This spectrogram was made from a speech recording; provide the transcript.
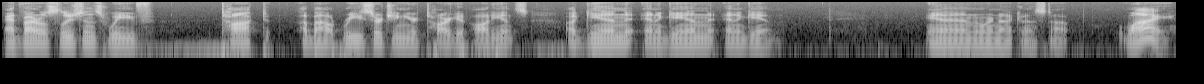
At Viral Solutions, we've talked about researching your target audience again and again and again. And we're not going to stop. Why?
